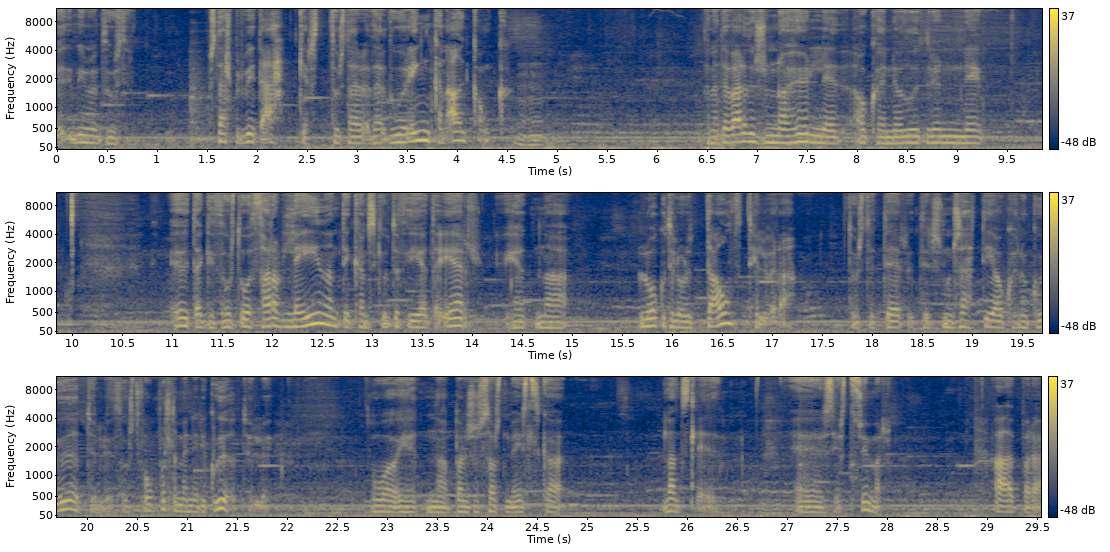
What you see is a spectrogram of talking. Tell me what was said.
þú veist stelpur vita ekkert þú veist, það er, þú er engan aðgang. Þannig að þetta verður svona hulið ákveðinu og þú veit rauninni auðvitað ekki, þú veist, og þarf leiðandi kannski út af því að þetta er hérna loku til að vera dáð tilvera þú veist, þetta er, þetta er svona sett í ákveðinu guðatölu, þú veist, fótboltamenn er í guðatölu. Og hérna bara eins og sást með íslenska landslið e, síðast sumar. Að bara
